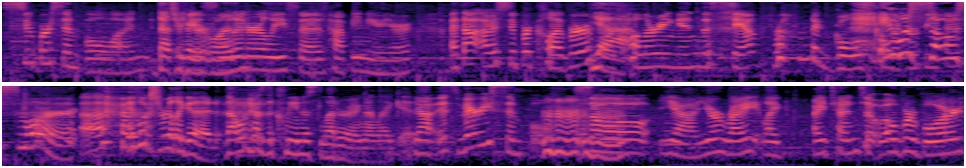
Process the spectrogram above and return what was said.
super simple one. That's your it favorite one? literally says Happy New Year. I thought I was super clever Yeah. for coloring in the stamp from the gold It was so pen. smart. Uh, It looks really good. That one has the cleanest lettering. I like it. yeah, it's very simple. Mhm, so yeah, you're right. Like I tend to overboard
